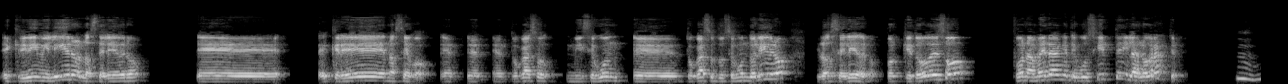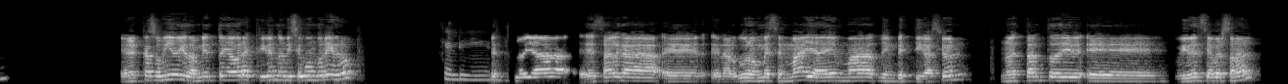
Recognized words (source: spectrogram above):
escribí mi libro, lo celebro. Eh, eh, creé, no sé, en, tu caso, mi segundo, eh, tu caso, tu segundo libro, lo celebro, porque todo eso fue una meta que te pusiste y la lograste. Mm. En el caso mío, yo también estoy ahora escribiendo mi segundo libro. Qué lindo. Esto ya eh, salga en algunos meses más, ya es más de investigación, no es tanto de vivencia personal.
